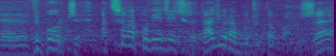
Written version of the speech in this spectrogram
e, wyborczych. A trzeba powiedzieć, że ta dziura budżetowa, że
